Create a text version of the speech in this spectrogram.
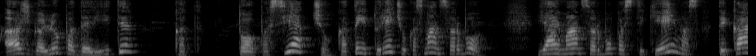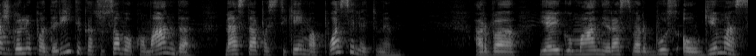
aš galiu padaryti, kad to pasiekčiau, kad tai turėčiau, kas man svarbu. Jei man svarbu pasitikėjimas, tai ką aš galiu padaryti, kad su savo komanda mes tą pasitikėjimą puoselėtumėm? Arba jeigu man yra svarbus augimas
